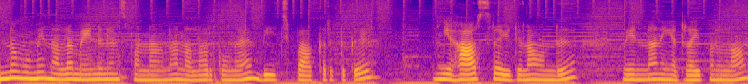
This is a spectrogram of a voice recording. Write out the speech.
இன்னமுமே நல்லா மெயின்டெனன்ஸ் பண்ணாங்கன்னா நல்லாயிருக்குங்க பீச் பார்க்குறதுக்கு. இங்கே ஹார்ஸ் ரைடெல்லாம் உண்டு. வேணும்னா நீங்கள் ட்ரை பண்ணலாம்.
